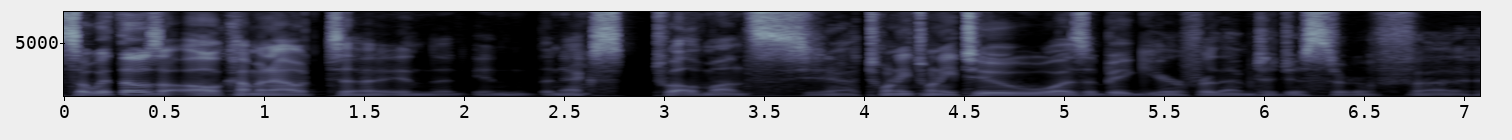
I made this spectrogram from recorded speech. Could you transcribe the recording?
so with those all coming out in the in the next twelve months, yeah, twenty twenty two was a big year for them to just sort of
